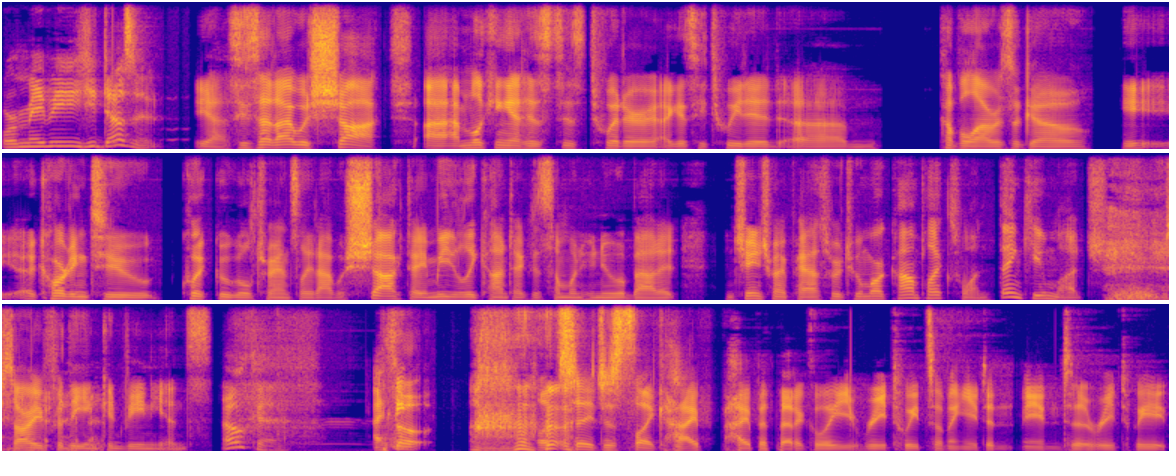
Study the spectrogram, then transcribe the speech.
Or maybe he doesn't. Yes, he said I was shocked. I- I'm looking at his his Twitter. I guess he tweeted um, a couple hours ago. He, according to quick Google Translate, I was shocked. I immediately contacted someone who knew about it and changed my password to a more complex one. Thank you much. Sorry for the inconvenience. Okay. I think So let's say just like hy- hypothetically you retweet something you didn't mean to retweet.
